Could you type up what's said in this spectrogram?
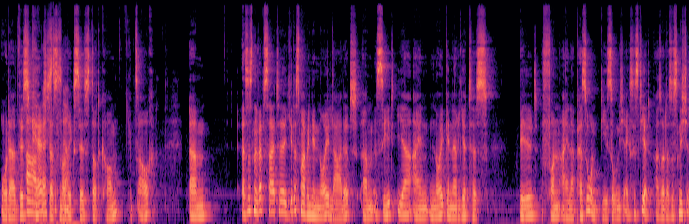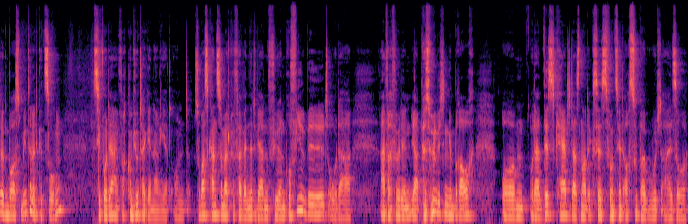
oder thiscatdoesnotexist.com ja. gibt's auch. Ähm, es ist eine Webseite, jedes Mal, wenn ihr neu ladet, ähm, seht ihr ein neu generiertes Bild von einer Person, die so nicht existiert. Also das ist nicht irgendwo aus dem Internet gezogen. Sie wurde einfach computergeneriert. Und sowas kann zum Beispiel verwendet werden für ein Profilbild oder einfach für den ja, persönlichen Gebrauch. Um, oder This Cat Does Not Exist funktioniert auch super gut. Also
